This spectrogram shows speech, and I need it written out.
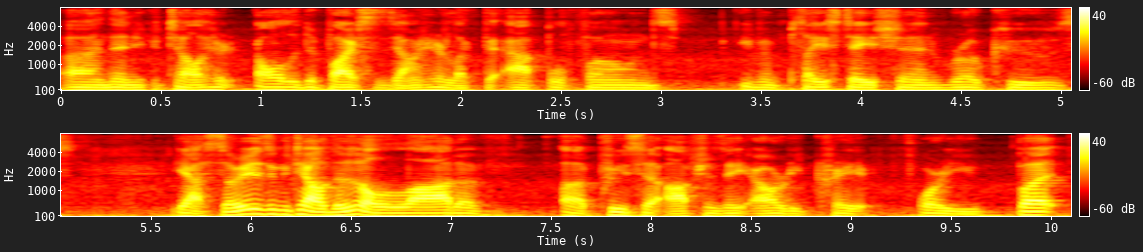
uh, and then you can tell here all the devices down here like the Apple phones, even PlayStation, Roku's. Yeah, so as you can tell, there's a lot of uh, preset options they already create for you. But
